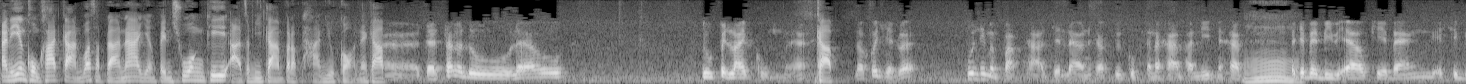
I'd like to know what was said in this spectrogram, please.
อันนี้ยังคงคาดการณ์ว่าสัปดาห์หน้ายังเป็นช่วงที่อาจจะมีการปรับฐานอยู่ก่อนนะครับอ่าแต่ถ้าเราดูแล้ว ดูเป็นรายกลุ่มนะฮะครับ เราก็จะเห็นว่าหุ้นที่มันปรับฐานเสร็จแล้วนะครับ คือกลุ่มธนาคารพาณิชย์นะครับอืมก็จะเป็น BBL KBank SCB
